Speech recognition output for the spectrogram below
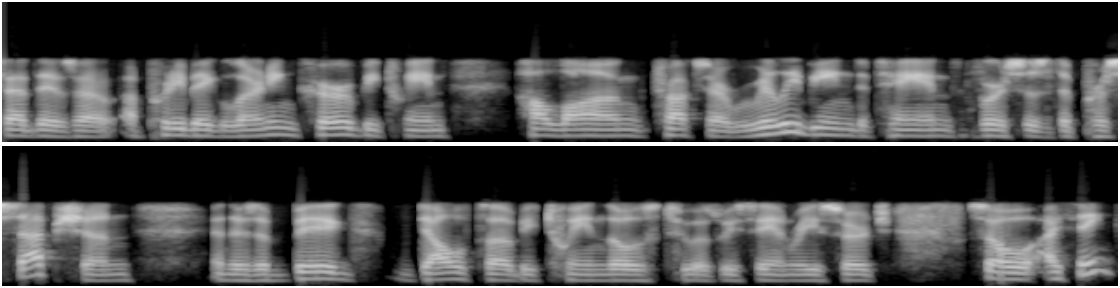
said there's a, a, pretty big learning curve between how long trucks are really being detained versus the perception, and there's a big delta between those two, as we say in research. So I think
